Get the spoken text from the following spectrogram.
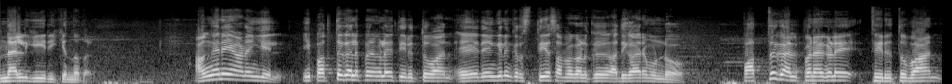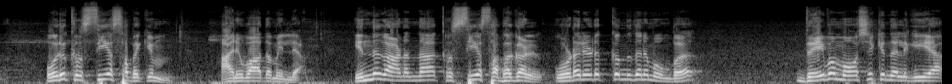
നൽകിയിരിക്കുന്നത്. അങ്ങനെയാണെങ്കിൽ ഈ പത്ത് കൽപ്പനകളെ തിരുത്തുവാൻ ഏതെങ്കിലും ക്രിസ്തീയ സഭകൾക്ക് അധികാരമുണ്ടോ? പത്ത് കൽപ്പനകളെ തിരുത്തുവാൻ ഒരു ക്രിസ്തീയ സഭയ്ക്കും അനുവാദമില്ല. ഇന്ന് കാണുന്ന ക്രിസ്തീയ സഭകൾ ഉടലെടുക്കുന്നതിന് മുമ്പ് ദൈവം മോശയ്ക്ക് നൽകിയ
